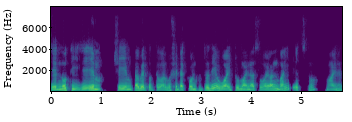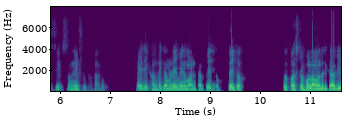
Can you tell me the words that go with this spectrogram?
যে নতি, যে এম সেই এমটা বের করতে পারব। সেটা কোন সূত্র দিয়ে? Y two minus y one by x two minus x one এই সূত্র থাকবে এখান থেকে আমরা এম এর মানটা পেয়ে যাব। তাই তো? তো ফার্স্ট অফ অল আমাদেরকে আগে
